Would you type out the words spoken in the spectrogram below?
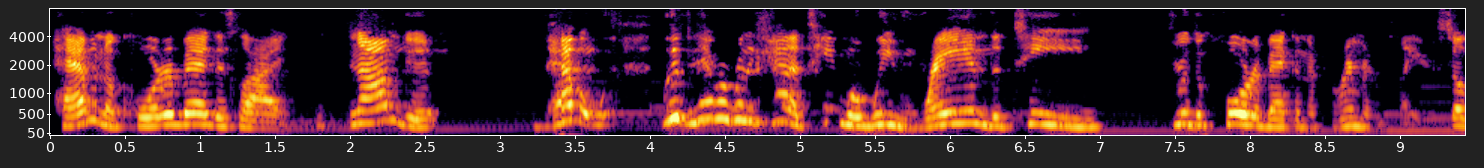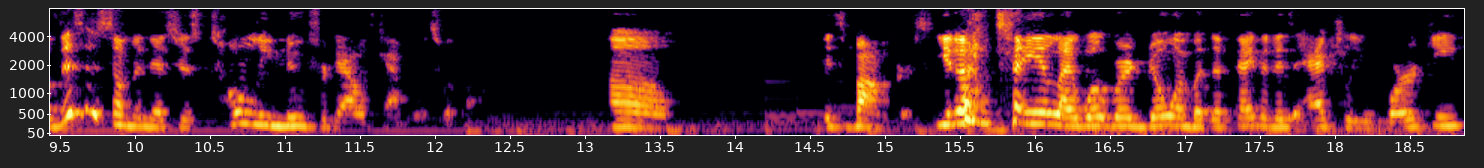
having a quarterback is like, no, nah, I'm good. Have a, we've never really had a team where we ran the team through the quarterback and the perimeter players. So this is something that's just totally new for Dallas Cowboys football. Um, it's bonkers. You know what I'm saying? Like what we're doing, but the fact that it's actually working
